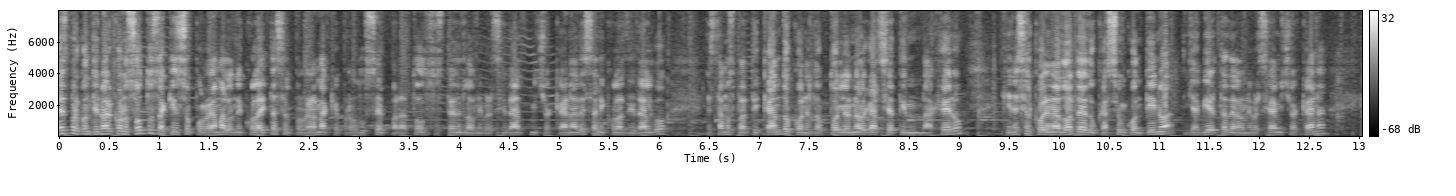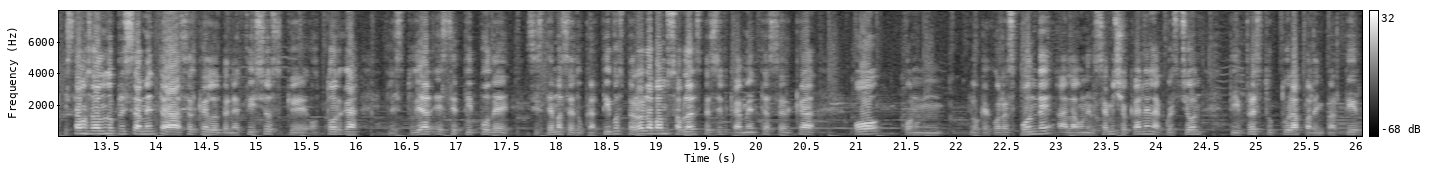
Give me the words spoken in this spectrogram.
Gracias por continuar con nosotros aquí en su programa Los Nicolaitas, el programa que produce para todos ustedes la Universidad Michoacana de San Nicolás de Hidalgo. Estamos platicando con el doctor Leonel García Tinajero, quien es el coordinador de educación continua y abierta de la Universidad Michoacana. Estamos hablando precisamente acerca de los beneficios que otorga el estudiar este tipo de sistemas educativos, pero ahora vamos a hablar específicamente acerca o con lo que corresponde a la Universidad Michoacana en la cuestión de infraestructura para impartir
